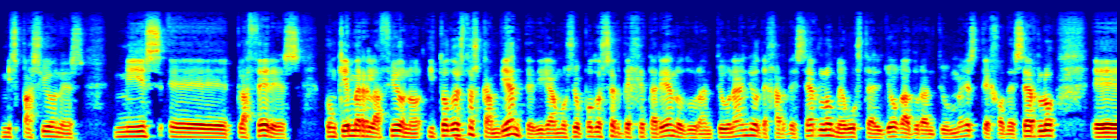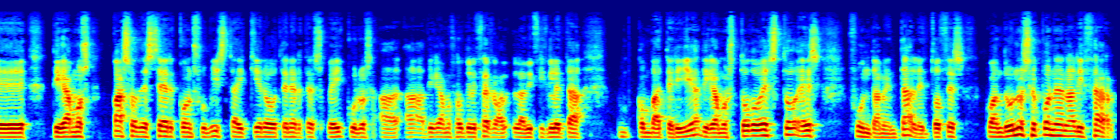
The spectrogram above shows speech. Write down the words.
mis pasiones, mis eh, placeres, con quién me relaciono. Y todo esto es cambiante, digamos, yo puedo ser vegetariano durante un año, dejar de serlo, me gusta el yoga durante un mes, dejo de serlo, eh, digamos, paso de ser consumista y quiero tener tres vehículos a, digamos, a utilizar la, bicicleta con batería, digamos, todo esto es fundamental. Entonces, cuando uno se pone a analizar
